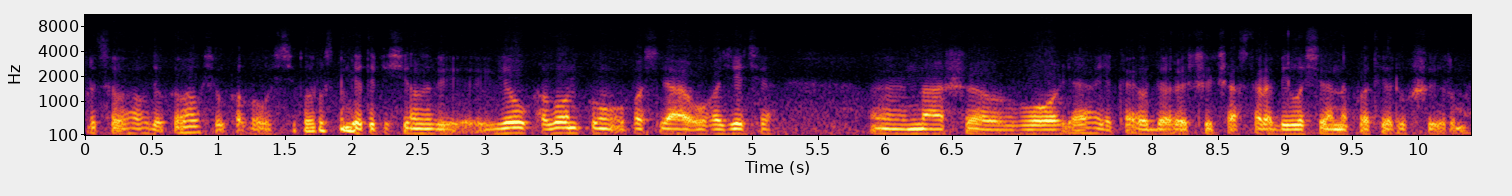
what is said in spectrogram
працаваў дакаваўся ў калосці беларускім летапісе вёў калонку пасля ў газеце наша воля якая дарэчы часта рабілася на кватэру шырмы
